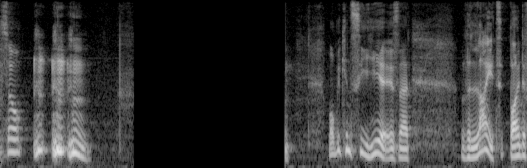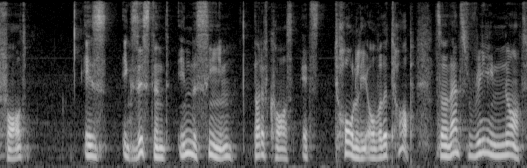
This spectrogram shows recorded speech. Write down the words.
So, what we can see here is that the light by default is existent in the scene, but of course it's totally over the top. So that's really not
